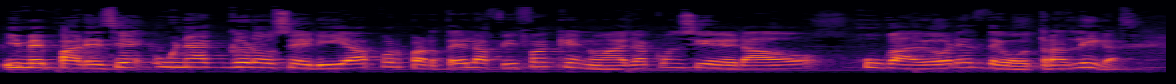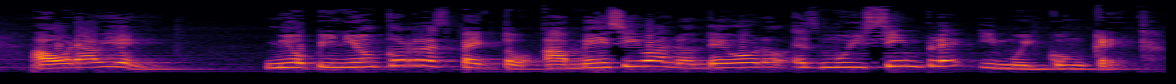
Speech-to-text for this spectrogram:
y me parece una grosería por parte de la FIFA que no haya considerado jugadores de otras ligas. Ahora bien, mi opinión con respecto a Messi Balón de Oro es muy simple y muy concreta.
